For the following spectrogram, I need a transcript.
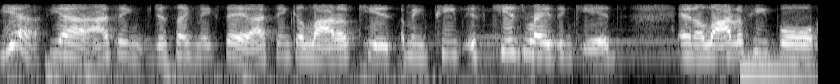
Yeah, yeah. I think just like Nick said, I think a lot of kids. I mean, peop it's kids raising kids, and a lot of people,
